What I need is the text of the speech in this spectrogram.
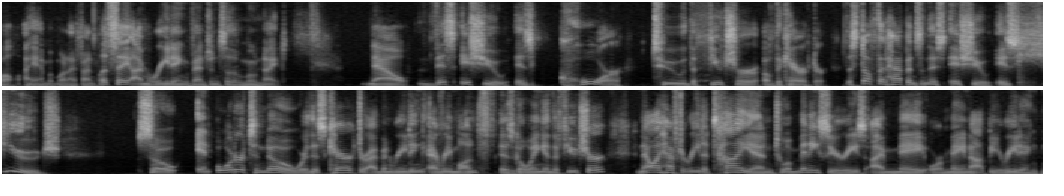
Well, I am a Moon Knight fan. Let's say I'm reading Vengeance of the Moon Knight. Now, this issue is core to the future of the character. The stuff that happens in this issue is huge so, in order to know where this character I've been reading every month is going in the future, now I have to read a tie in to a miniseries I may or may not be reading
